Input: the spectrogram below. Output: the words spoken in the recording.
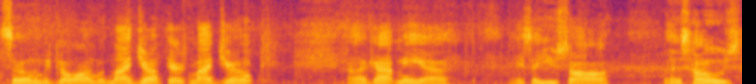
So when we go on with my junk, there's my junk. I got me, uh, like I say, you saw this hose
